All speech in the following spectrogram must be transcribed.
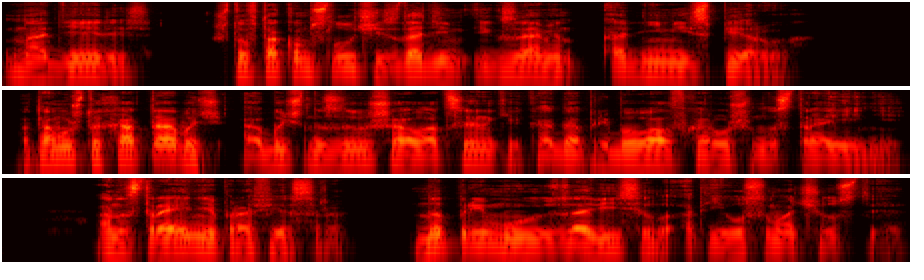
Надеялись, что в таком случае сдадим экзамен одними из первых. Потому что Хаттабыч обычно завышал оценки, когда пребывал в хорошем настроении. А настроение профессора напрямую зависело от его самочувствия.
